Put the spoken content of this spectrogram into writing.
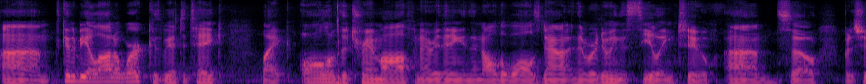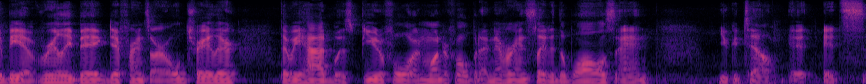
Um, it's to be a lot of work because we have to take like all of the trim off and everything and then all the walls down and then we're doing the ceiling too. Um, so, but it should be a really big difference. Our old trailer that we had was beautiful and wonderful, but I never insulated the walls and you could tell it it's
